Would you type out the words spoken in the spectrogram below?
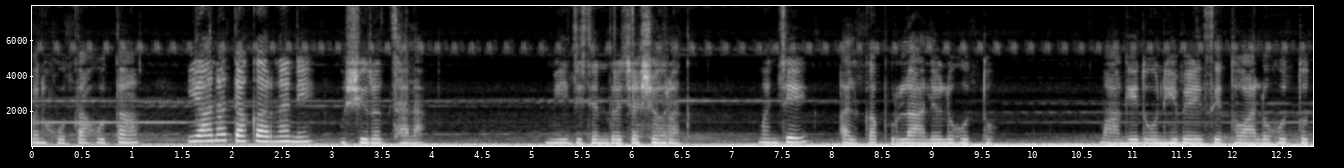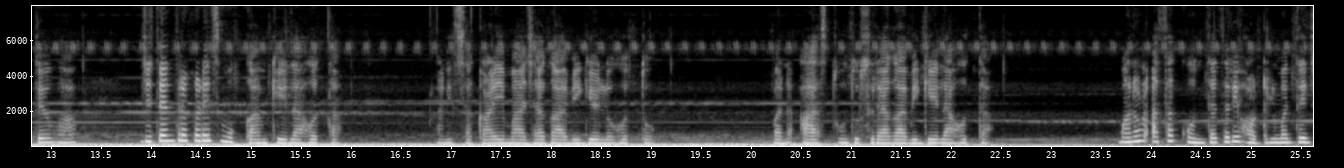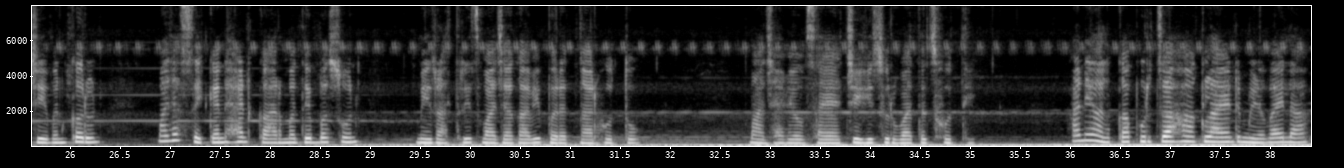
पण होता होता या ना त्या कारणाने उशीरच झाला. मी जितेंद्रच्या शहरात म्हणजे अलकापूरला आलेलो होतो. मागे दोन्ही वेळेस येथो आलो होतो तेव्हा जितेंद्रकडेच मुक्काम केला होता आणि सकाळी माझ्या गावी गेलो होतो. पण आज तो दुसऱ्या गावी गेला होता. म्हणून आता कोणत्या तरी हॉटेलमध्ये जेवण करून माझ्या सेकंड हँड कारमध्ये बसून मी रात्रीच माझ्या गावी परतणार होतो. माझ्या व्यवसायाची ही सुरुवातच होती. आणि अलकापूरचा हा क्लायंट मिळवायला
